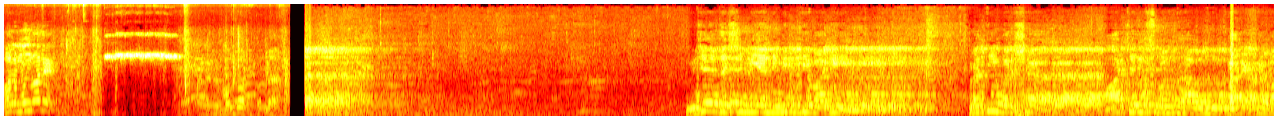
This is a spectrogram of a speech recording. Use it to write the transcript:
ಮುಂದೆ ವಿಜಯದಶಮಿಯ ನಿಮಿತ್ತವಾಗಿ ಪ್ರತಿ ವರ್ಷ ಆಚರಿಸುವಂತಹ ಒಂದು ಕಾರ್ಯಕ್ರಮ.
